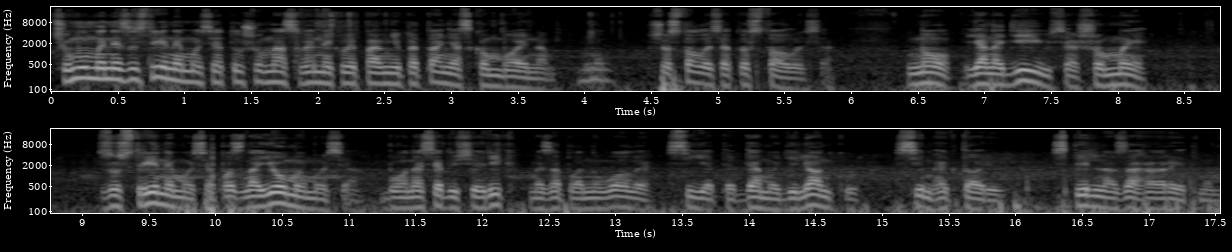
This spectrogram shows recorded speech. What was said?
Чому ми не зустрінемося? Тому що в нас виникли певні питання з комбайном. Ну, що сталося, то сталося. Ну, я надіюся, що ми зустрінемося, познайомимося, бо на наступний рік ми запланували сіяти демо-ділянку 7 гектарів спільно з агроритмом.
